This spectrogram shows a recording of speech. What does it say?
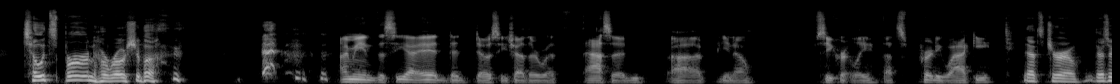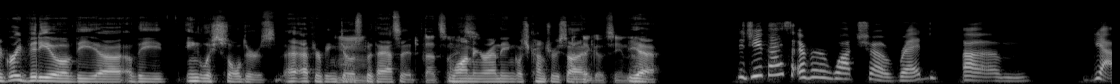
totes burn Hiroshima. I mean, the CIA did dose each other with acid, uh, you know, secretly. That's pretty wacky. That's true. There's a great video of the uh, of the English soldiers after being dosed Mm, with acid, That's nice. wandering around the English countryside. I think I've seen that. Yeah. Did you guys ever watch uh, Red? Um, yeah,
